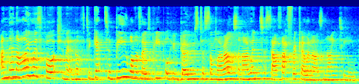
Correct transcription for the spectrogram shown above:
And then I was fortunate enough to get to be one of those people who goes to somewhere else. And I went to South Africa when I was 19.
